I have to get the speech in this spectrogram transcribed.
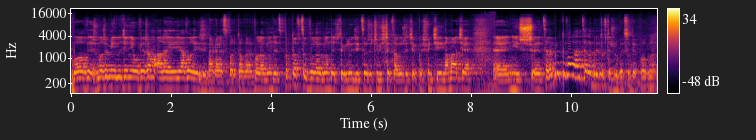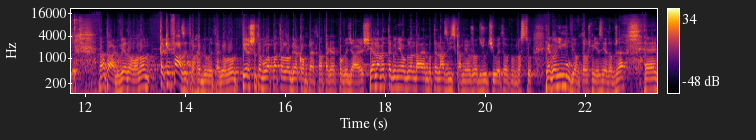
bo wiesz, może mi ludzie nie uwierzą, ale ja wolę jeździć na gale sportowe. Wolę oglądać sportowców, wolę oglądać tych ludzi, co rzeczywiście całe życie poświęcili na macie, e, niż e, celebrytów, ale celebrytów też lubię sobie pooglądać. No tak, wiadomo, no takie fazy trochę były tego, bo pierwszy to była patologia kompletna, tak jak powiedziałeś. Ja nawet tego nie oglądałem, bo te nazwiska mnie już odrzuciły, to po prostu, jak oni mówią, to już mi jest niedobrze. E,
